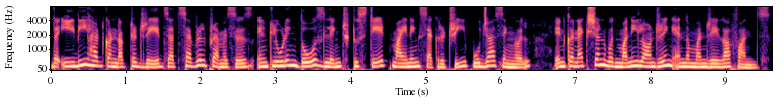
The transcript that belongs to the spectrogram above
the ED had conducted raids at several premises, including those linked to State Mining Secretary Pooja Singhal in connection with money laundering in the Manrega funds.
